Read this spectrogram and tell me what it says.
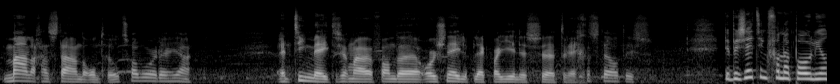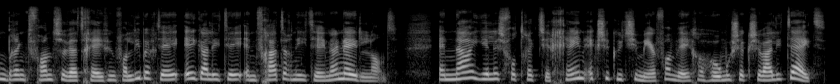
maandag aanstaande onthuld zal worden, ja en 10 meter zeg maar, van de originele plek waar Jillis uh, terechtgesteld is. De bezetting van Napoleon brengt Franse wetgeving van liberté, égalité en fraternité naar Nederland. En na Jillis voltrekt zich geen executie meer vanwege homoseksualiteit.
